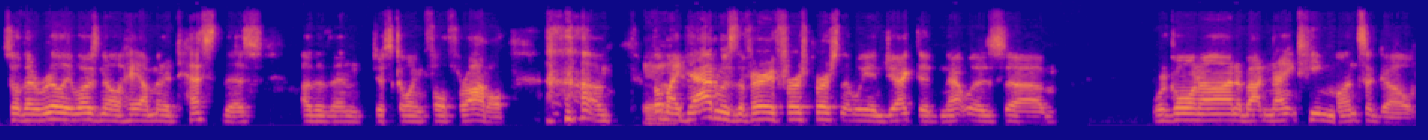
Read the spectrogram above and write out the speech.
So there really was no hey I'm going to test this other than just going full throttle. um, yeah. But my dad was the very first person that we injected, and that was um, we're going on about 19 months ago.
